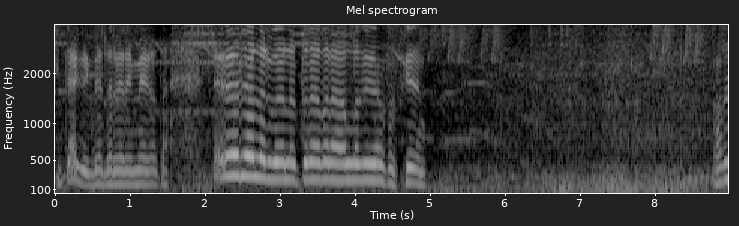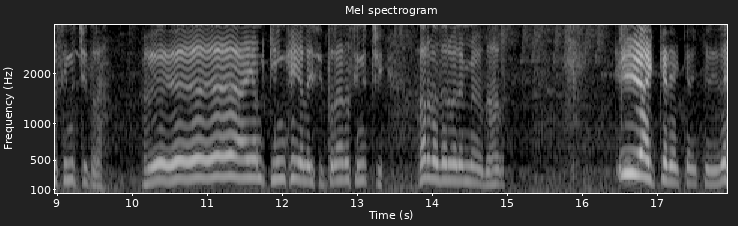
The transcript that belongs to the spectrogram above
কিটা কই বেদার বেড়ে মেয়ে কথা এরে তোরা আবার আর লগে আছিস কেন? আরে চিনুচ্ছি তোরা। এ এখন কিং খেয়ে লাইছি তোরা আরও চিনুচ্ছি। হর বাজার বেড়ে মেয়ে ধর ই আইকেরে আইকেরে রে।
